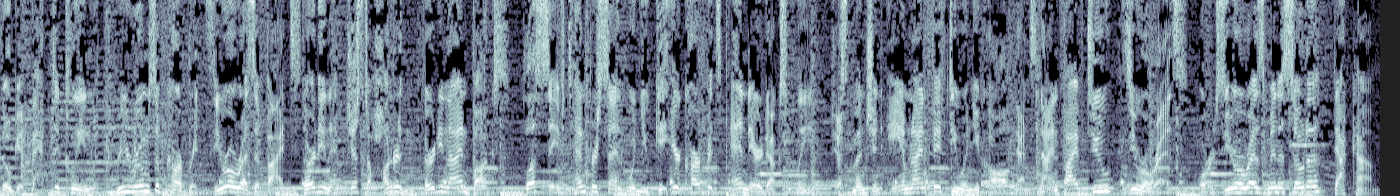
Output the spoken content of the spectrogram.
So get back to clean with three rooms of carpet, Zero Resified, starting at just 139 bucks. Plus save 10% when you get your carpets and air ducts clean. Just mention AM950 when you call. That's 952 Zerorez or ZeroResMinnesota.com.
